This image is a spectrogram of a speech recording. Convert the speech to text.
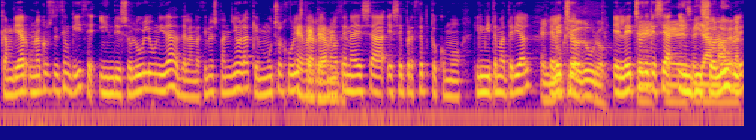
cambiar una constitución que dice indisoluble unidad de la nación española, que muchos juristas reconocen a esa, ese precepto como límite material. El, el hecho, duro. el hecho de que sea indisoluble,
